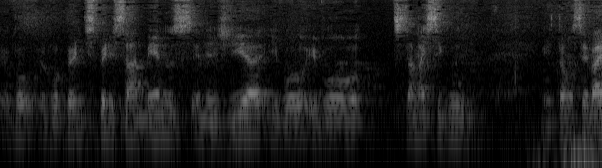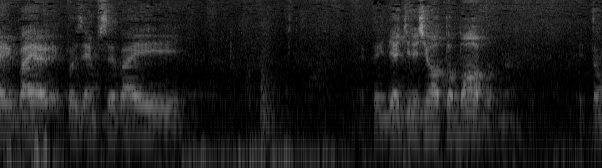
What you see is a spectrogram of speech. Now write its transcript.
eu vou, eu vou desperdiçar menos energia e vou, vou estar mais seguro então você vai, vai por exemplo você vai aprender a dirigir um automóvel né? então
